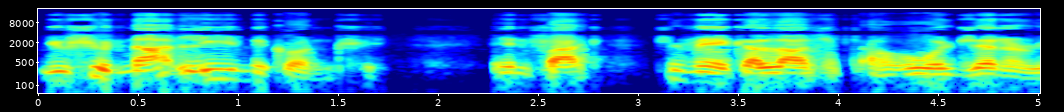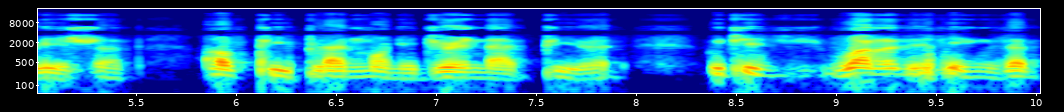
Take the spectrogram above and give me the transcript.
You should not leave the country. In fact, Jamaica lost a whole generation of people and money during that period, which is one of the things that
